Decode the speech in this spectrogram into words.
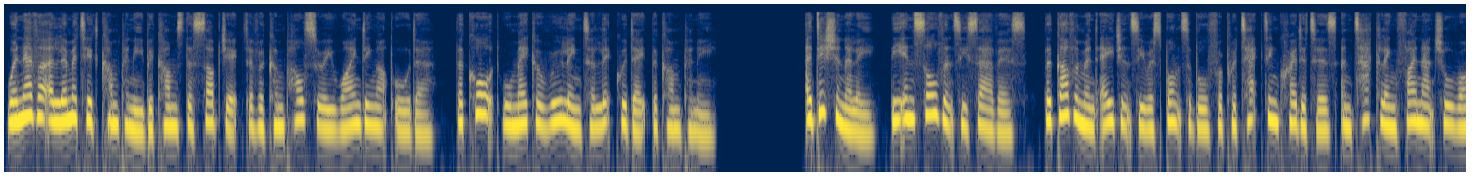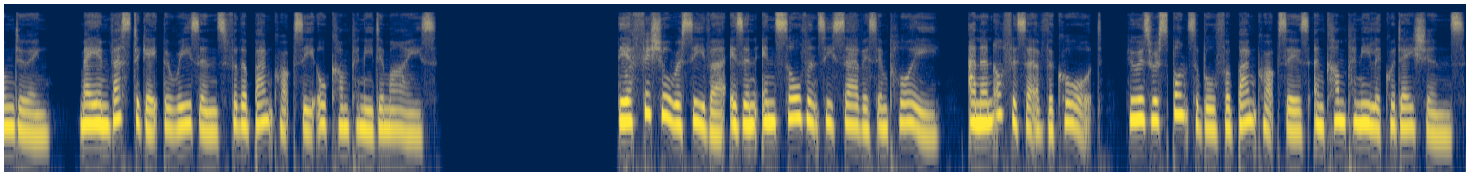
Whenever a limited company becomes the subject of a compulsory winding up order, the court will make a ruling to liquidate the company. Additionally, the Insolvency Service, the government agency responsible for protecting creditors and tackling financial wrongdoing, may investigate the reasons for the bankruptcy or company demise. The official receiver is an Insolvency Service employee and an officer of the court who is responsible for bankruptcies and company liquidations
